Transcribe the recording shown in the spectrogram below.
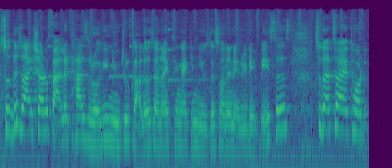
So this eyeshadow palette has really neutral colors and I think I can use this on an everyday basis. So that's why I thought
